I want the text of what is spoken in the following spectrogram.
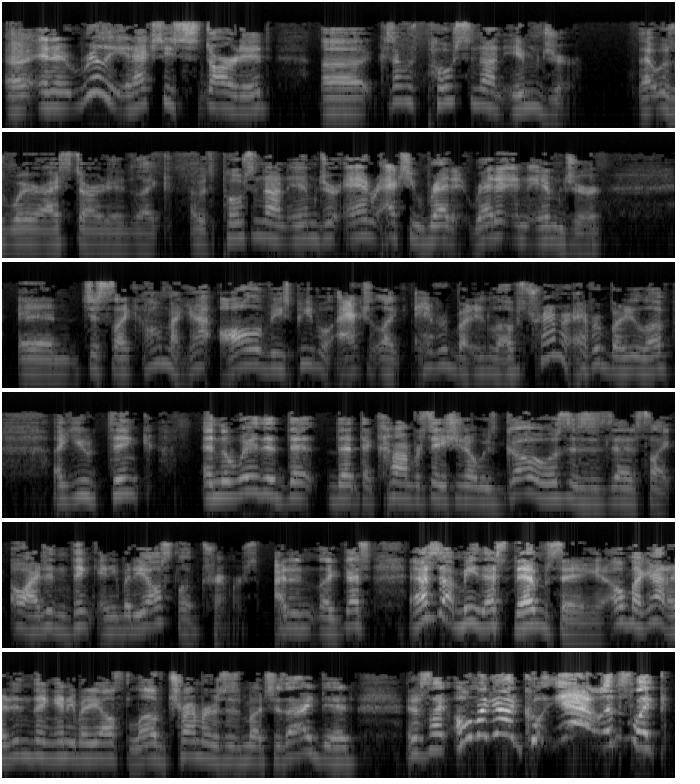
Uh, and it really it actually started because uh, I was posting on Imgur. That was where I started. Like I was posting on Imgur and actually Reddit, Reddit and Imgur, and just like oh my god, all of these people actually like everybody loves Tremor. Everybody love like you'd think and the way that, that that the conversation always goes is, is that it's like, oh, I didn't think anybody else loved Tremors. I didn't like that's that's not me. That's them saying it. Oh my god, I didn't think anybody else loved Tremors as much as I did. And it's like, oh my god, cool. Yeah, let's like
